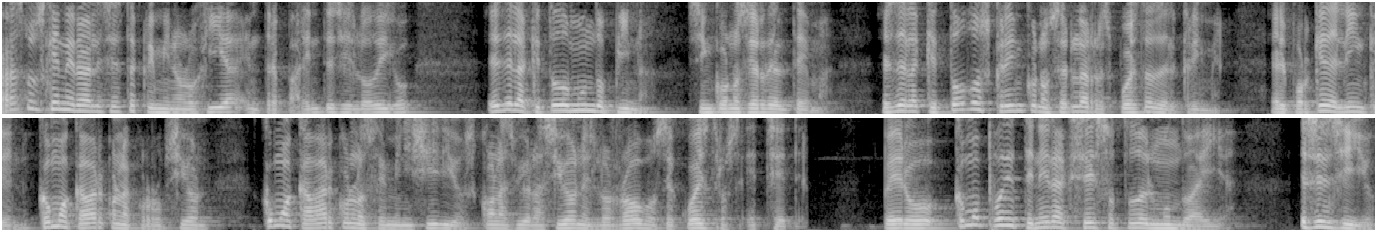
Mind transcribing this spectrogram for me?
rasgos generales, esta criminología, entre paréntesis lo digo, es de la que todo mundo opina, sin conocer del tema. Es de la que todos creen conocer las respuestas del crimen, el por qué delinquen, cómo acabar con la corrupción, cómo acabar con los feminicidios, con las violaciones, los robos, secuestros, etc. Pero, ¿cómo puede tener acceso todo el mundo a ella? Es sencillo,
